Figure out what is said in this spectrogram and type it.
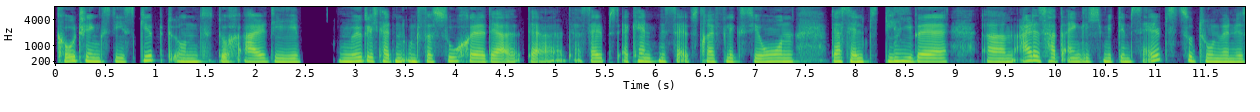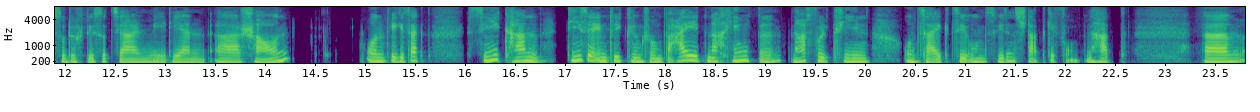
Coachings, die es gibt und durch all die Möglichkeiten und Versuche der, der, der Selbsterkenntnis, Selbstreflexion, der Selbstliebe. Ähm, alles hat eigentlich mit dem Selbst zu tun, wenn wir so durch die sozialen Medien äh, schauen. Und wie gesagt, sie kann diese Entwicklung schon weit nach hinten nachvollziehen und zeigt sie uns, wie das stattgefunden hat. Ähm,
